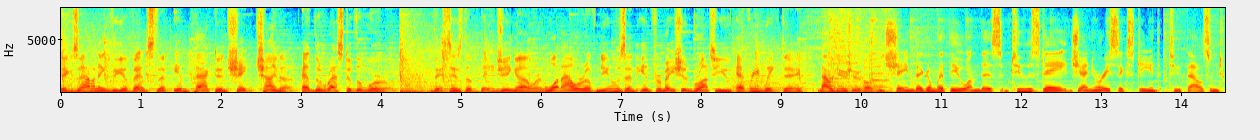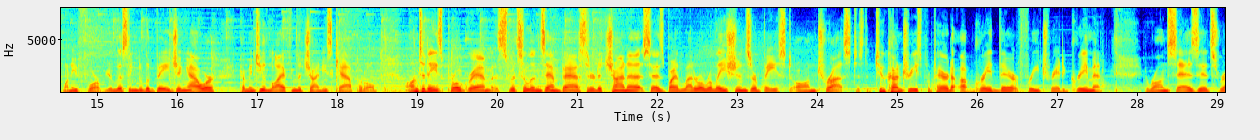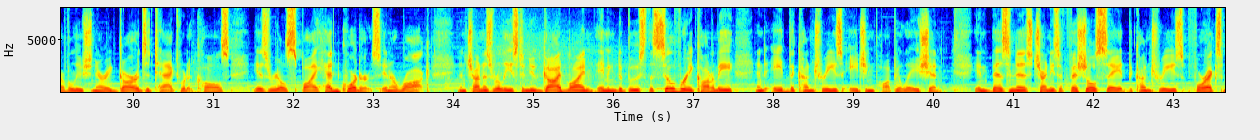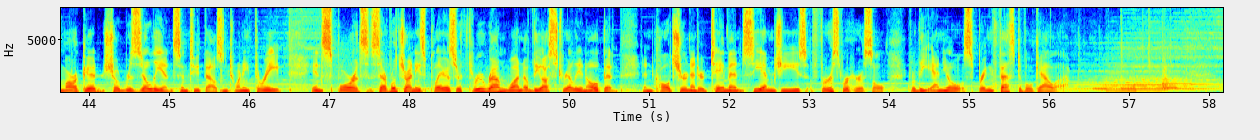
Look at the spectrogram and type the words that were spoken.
Examining the events that impact and shape China and the rest of the world. This is the Beijing Hour, one hour of news and information brought to you every weekday. Now, here's your host. Shane Bigham with you on this Tuesday, January 16th, 2024. You're listening to the Beijing Hour, coming to you live from the Chinese capital. On today's program, Switzerland's ambassador to China says bilateral relations are based on trust as the two countries prepare to upgrade their free trade agreement. Iran says its Revolutionary Guards attacked what it calls Israel's spy headquarters in Iraq, and China's released a new guideline aiming to boost the silver economy and aid the country's aging population. In business, Chinese officials say the country's forex market showed resilience in 2023. In sports, several Chinese players are through round one of the Australian Open. In culture and entertainment, CMG's first rehearsal for the annual Spring Festival Gala.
